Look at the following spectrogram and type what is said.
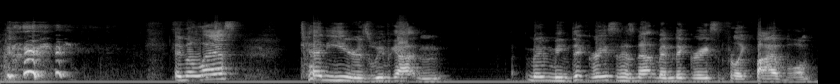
In the last ten years, we've gotten. I mean, Dick Grayson has not been Dick Grayson for like five of them.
